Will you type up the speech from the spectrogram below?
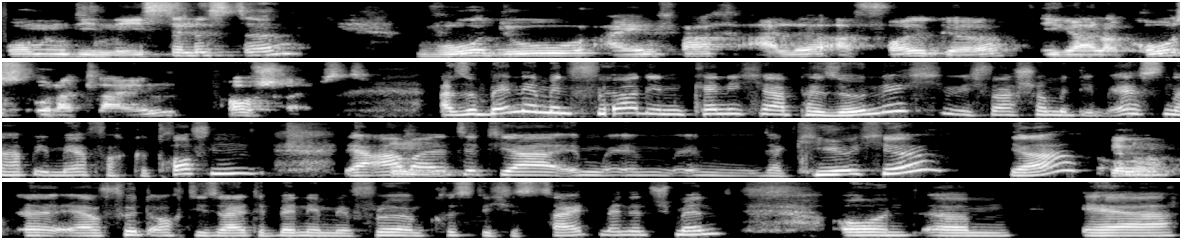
um die nächste Liste, wo du einfach alle Erfolge, egal ob groß oder klein, aufschreibst. Also Benjamin Fleur, den kenne ich ja persönlich. Ich war schon mit ihm essen, habe ihn mehrfach getroffen. Er mhm. arbeitet mhm. ja im, im, in der Kirche Ja, genau. und äh, er führt auch die Seite Benjamin Fleur im christliches Zeitmanagement und ähm, er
